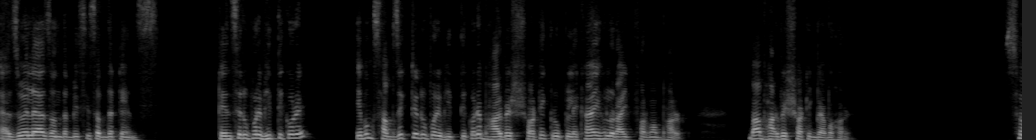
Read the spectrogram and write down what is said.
as well as on the basis of the tense tense উপরে ভিত্তি করে এবং সাবজেক্টের উপরে ভিত্তি করে ভার্বের সঠিক রূপ লেখাই হলো রাইট ফর্ম অফ ভার্ব বা ভার্বের সঠিক ব্যবহার। সো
